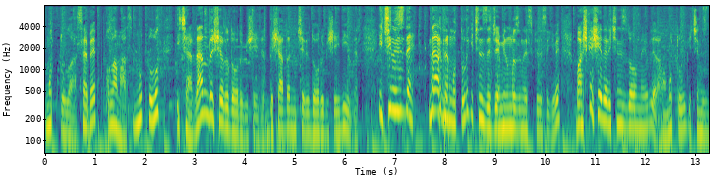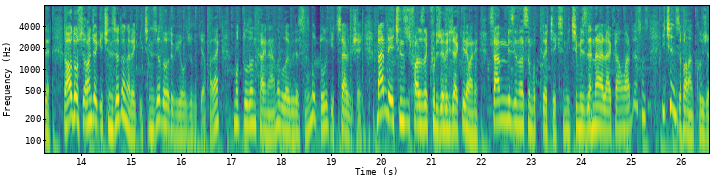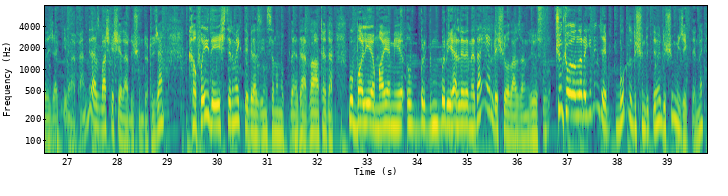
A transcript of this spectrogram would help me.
mutluluğa sebep olamaz. Mutluluk içeriden dışarı doğru bir şeydir. Dışarıdan içeri doğru bir şey değildir. İçinizde. Nerede mutluluk? İçinizde Cem Yılmaz'ın esprisi gibi. Başka şeyler içinizde olmayabilir ama mutluluk içinizde. Daha doğrusu ancak içinize dönerek, içinize doğru bir yolculuk yaparak mutluluğun kaynağını bulabilirsiniz. Mutluluk içsel bir şey. Ben de içinizi fazla kurcalayacak değilim. Hani sen bizi nasıl mutlu edeceksin? İçimizle ne alakan var diyorsanız içinizi falan kurcalayacak değilim efendim. Biraz başka şeyler düşündürteceğim. Kafayı değiştirmek de biraz insanı mutlu eder, rahat eder. Bu Bali'ye, Miami'ye, ıvbır gımbır yerlere neden yerleşiyorlar zannediyorsunuz? Çünkü oralara gidince burada düşündüklerini düşünmeyeceklerini,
